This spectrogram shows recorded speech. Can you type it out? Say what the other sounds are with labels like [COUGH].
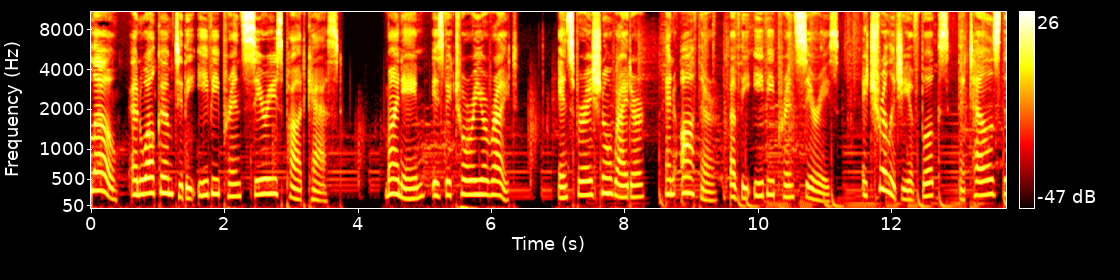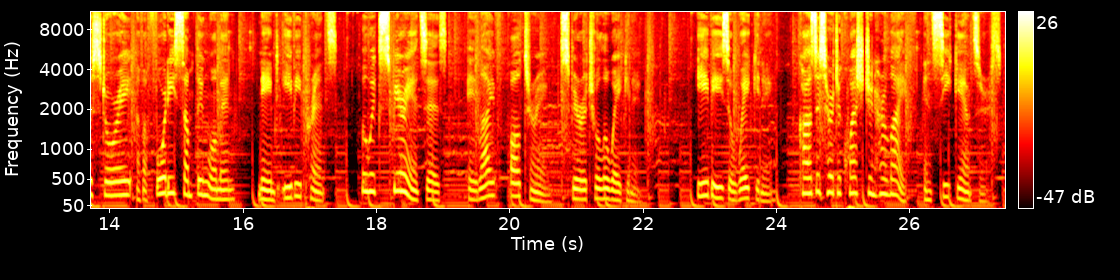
Hello, and welcome to the Evie Prince Series podcast. My name is Victoria Wright, inspirational writer and author of the Evie Prince series, a trilogy of books that tells the story of a 40 something woman named Evie Prince who experiences a life altering spiritual awakening. Evie's awakening causes her to question her life and seek answers.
